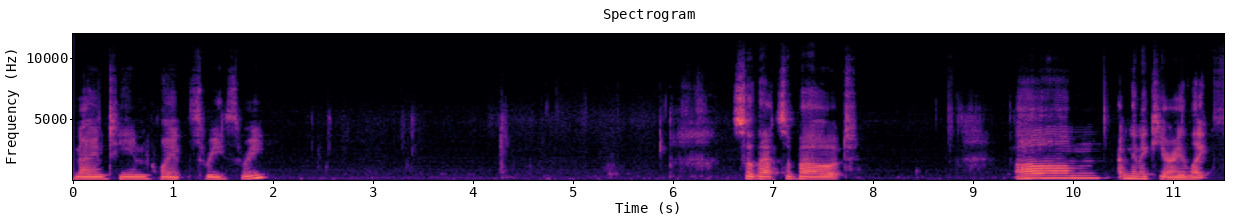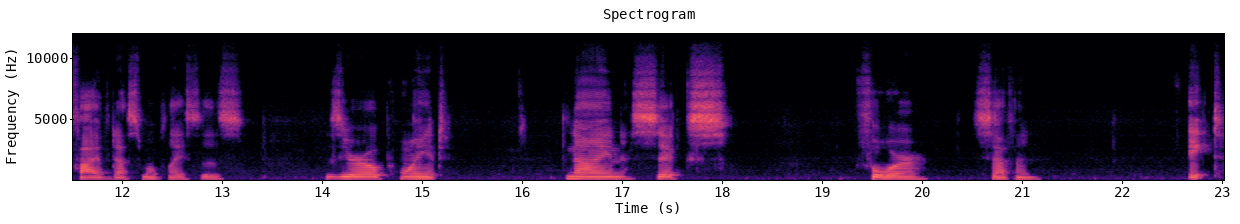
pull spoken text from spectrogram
19.33. So that's about, um, I'm going to carry like five decimal places. 0 0.9648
